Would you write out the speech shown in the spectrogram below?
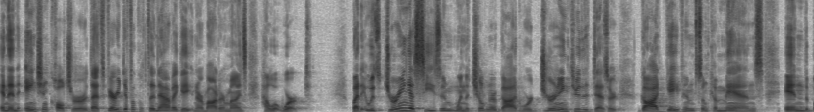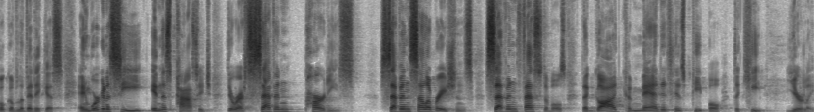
in an ancient culture that's very difficult to navigate in our modern minds how it worked. But it was during a season when the children of God were journeying through the desert, God gave him some commands in the book of Leviticus. And we're going to see in this passage there are seven parties, seven celebrations, seven festivals that God commanded his people to keep yearly.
